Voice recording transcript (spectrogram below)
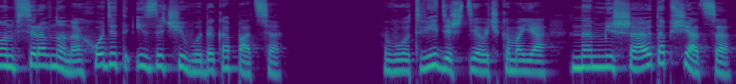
Он все равно находит из-за чего докопаться. «Вот видишь, девочка моя, нам мешают общаться»,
